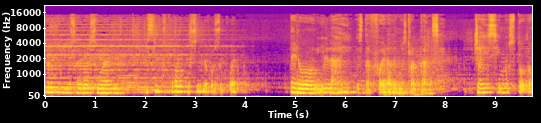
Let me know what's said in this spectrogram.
Solo podemos salvar su alma. Hicimos todo lo posible por su cuerpo. Pero Eli está fuera de nuestro alcance. Ya hicimos todo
